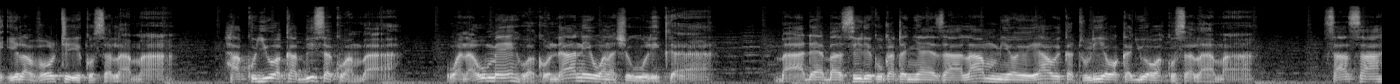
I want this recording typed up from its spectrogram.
ila volti iko salama. Hakujua kabisa kwamba, wanaume wako ndani wanashughulika. Baada ya basili kukata nyaya za alamu mioyo yao ikatulia wakajua wako salama. Sasa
